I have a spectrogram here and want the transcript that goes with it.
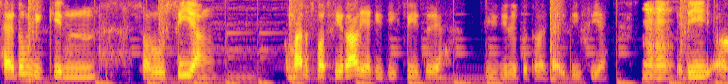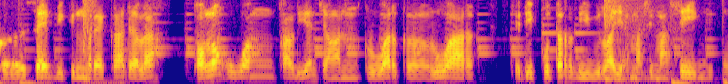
saya tuh bikin solusi yang kemarin sempat viral ya di TV itu ya di diliput oleh TV ya. Mm-hmm. Jadi uh, saya bikin mereka adalah tolong uang kalian jangan keluar ke luar. Jadi putar di wilayah masing-masing gitu.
